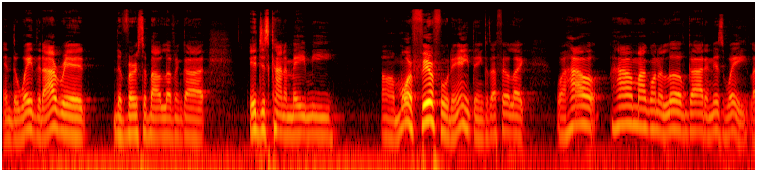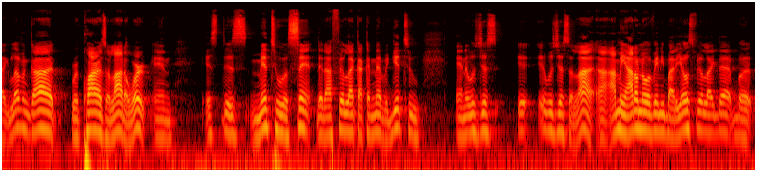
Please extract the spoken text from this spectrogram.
and the way that I read the verse about loving God it just kind of made me uh, more fearful than anything because I felt like, well, how how am I going to love God in this way? Like loving God requires a lot of work, and it's this mental ascent that I feel like I could never get to, and it was just it, it was just a lot. I, I mean, I don't know if anybody else feel like that, but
